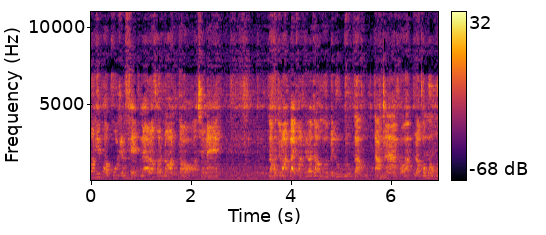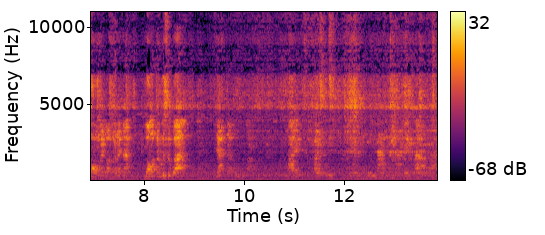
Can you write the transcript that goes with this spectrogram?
ช่วงที่พอพูดกันเสร็จแล้วแล้วเขานอนต่อใช่ไหมแล้วเขาจะนอนไปก่อนที่เราจะเอามือไปลูบๆตามตามหน้าเขาอะเราก็มองมองๆไปก่อนก็ได้นะมองจนรู้สึกว่า อยากจะลูบอะไปไปลูบเอ็กซ์อาร์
